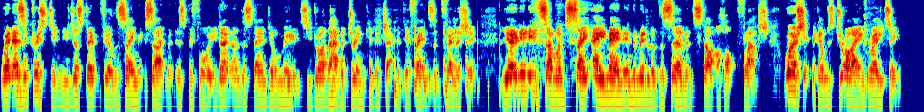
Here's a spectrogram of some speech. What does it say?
when, as a Christian, you just don't feel the same excitement as before. You don't understand your moods. You'd rather have a drink and a chat with your friends and fellowship. You only need someone to say amen in the middle of the sermon, to start a hot flush. Worship becomes dry and grating.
